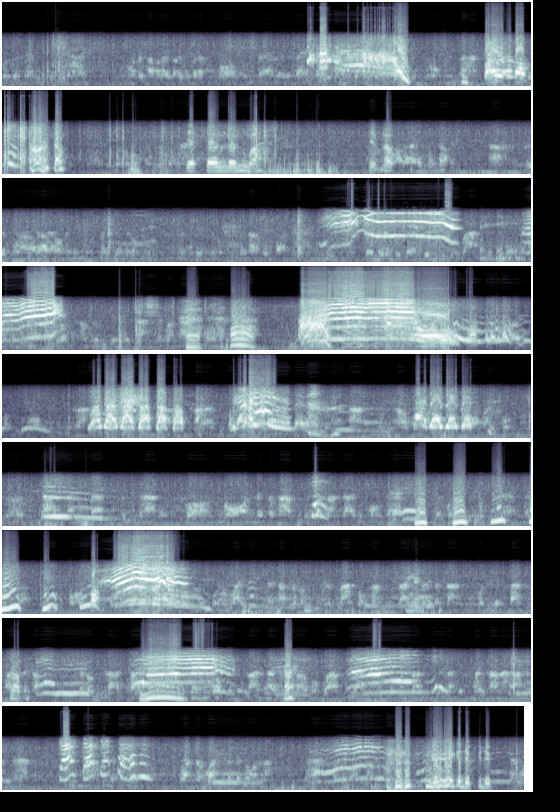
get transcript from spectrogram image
นี่เอ้ยบึ้มเร็วเร็วเร็วว้าว้าหืมจ้าเอ๋อืมฮ่าฮ่าเอาเอาเอาจบเจ็บโดนโดนหัว เจ็บแล้วฮ่าฮ่าอ้าวว้าวว้าวว้าวว้าวว้าว ว้าวก็นอนในสภาพที่ไม่มีร่างกายของแพทย์อืมอืมอืมอืมอืมเอาไว้นะครับแล้วก็มีเครื่องล้างของกลางสายอะไรต่างๆอยู่บริเวบ้านที่พักนะครับแล้วก็มีหลานชาย ฮะเราบอกว่าคุณยายเป็นหลานที่แล้วไม่ทานอาหารเลยนะฮะตอนกลางวันนี่ก็จะนอนหลับนะฮะเฮ้ยกระดึบกระดึบแต่ว่า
